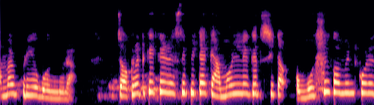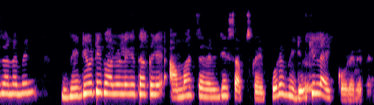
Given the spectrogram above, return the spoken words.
আমার প্রিয় বন্ধুরা চকলেট কেকের রেসিপিটা কেমন লেগেছে সেটা অবশ্যই কমেন্ট করে জানাবেন। ভিডিওটি ভালো লেগে থাকলে আমার চ্যানেলটি সাবস্ক্রাইব করে ভিডিওটি লাইক করে দেবেন।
